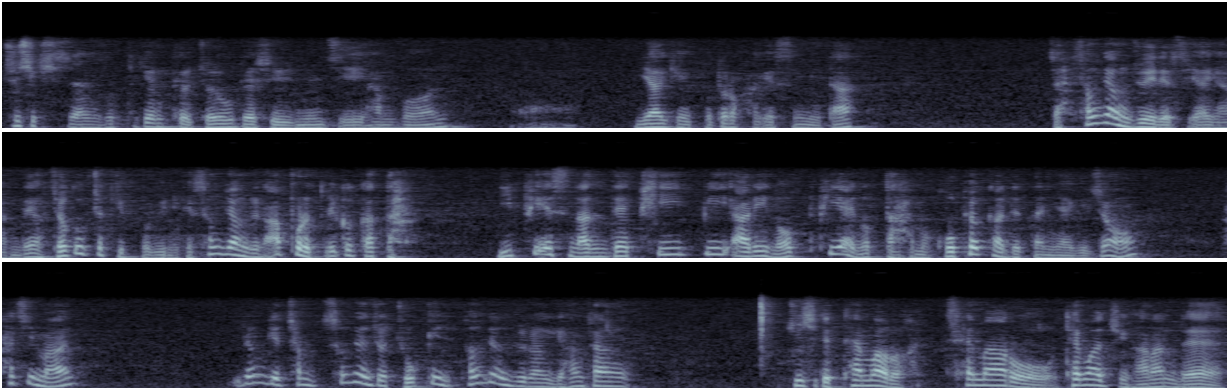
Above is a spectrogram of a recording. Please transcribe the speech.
주식시장에서 어떻게 형태로 적용될 수 있는지 한번 어, 이야기해 보도록 하겠습니다. 자, 성장주에 대해서 이야기하는데요. 적극적 기법이니까 성장주는 앞으로 뛸것 같다. EPS 낮은데 PBR이 높, PI 높다 하면 고평가됐다는 이야기죠. 하지만 이런 게 참 성장주가 좋긴 성장주라는 게 항상 주식의 테마로 테마로 테마 중 하나인데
